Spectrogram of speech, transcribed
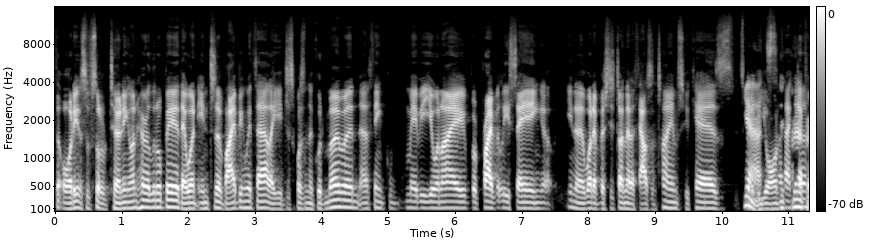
the audience was sort of turning on her a little bit. They weren't into vibing with that. Like it just wasn't a good moment. I think maybe you and I were privately saying, uh, you know, whatever, she's done that a thousand times. Who cares? It's a bit of Yeah, yawn like factor. whatever.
